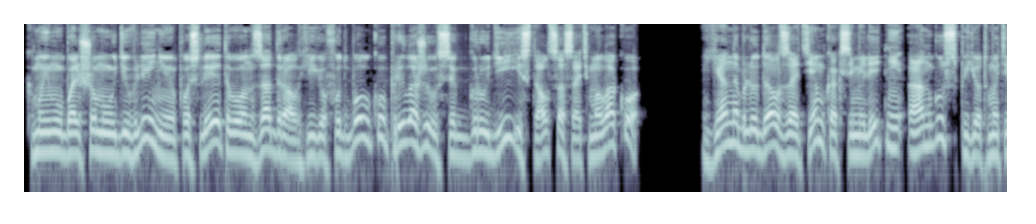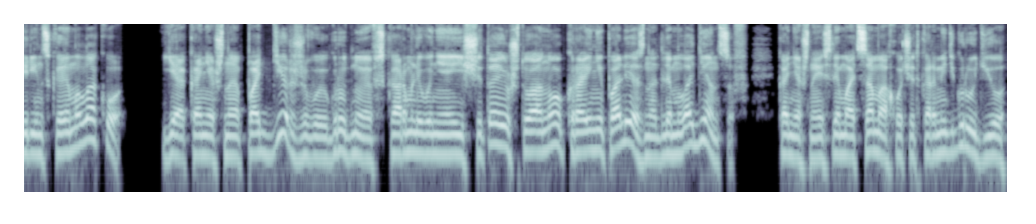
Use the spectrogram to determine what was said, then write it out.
К моему большому удивлению, после этого он задрал ее футболку, приложился к груди и стал сосать молоко. Я наблюдал за тем, как семилетний Ангус пьет материнское молоко. Я, конечно, поддерживаю грудное вскармливание и считаю, что оно крайне полезно для младенцев. Конечно, если мать сама хочет кормить грудью,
